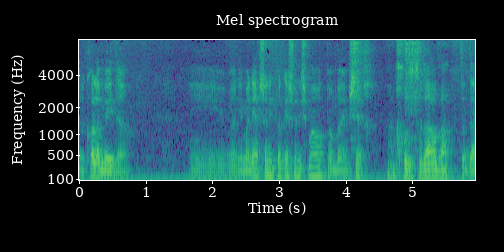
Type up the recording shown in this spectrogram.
על כל המידע. אה, ואני מניח שניפגש ונשמע עוד פעם בהמשך. אחוז, תודה רבה. תודה.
